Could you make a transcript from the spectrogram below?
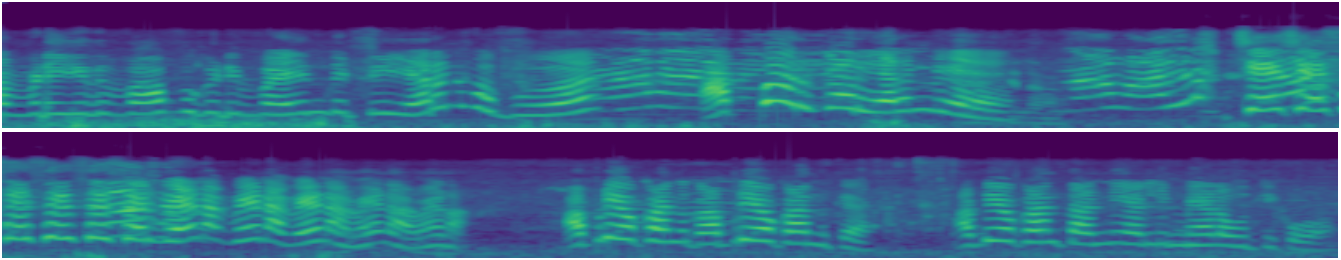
அப்படிங்குது பாப்பு குட்டி பயந்துட்டு இறங்கு பாப்பு. அப்பா இருக்காரு இறங்கு. சரி சரி சரி சரி சரி சரி வேணாம் வேணாம் வேணாம் வேணாம் வேணாம். அப்படியே உட்காந்துக்க அப்படியே உட்காந்துக்க அப்படியே உட்காந்து தண்ணி அள்ளி மேலே ஊற்றிக்குவோம்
